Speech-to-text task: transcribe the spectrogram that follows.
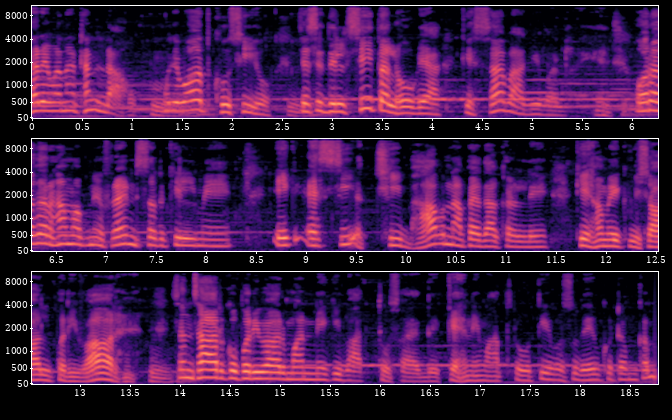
ठरे माना ठंडा हो हम्म। मुझे बहुत खुशी हो हम्म। जैसे दिल शीतल हो गया कि सब आगे बढ़ रहे हैं और अगर हम अपने फ्रेंड सर्किल में एक ऐसी अच्छी भावना पैदा कर लें कि हम एक विशाल परिवार हैं। हम्म। संसार को परिवार मानने की बात तो शायद कहने मात्र होती है वसुदेव कुटुम्बकम।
